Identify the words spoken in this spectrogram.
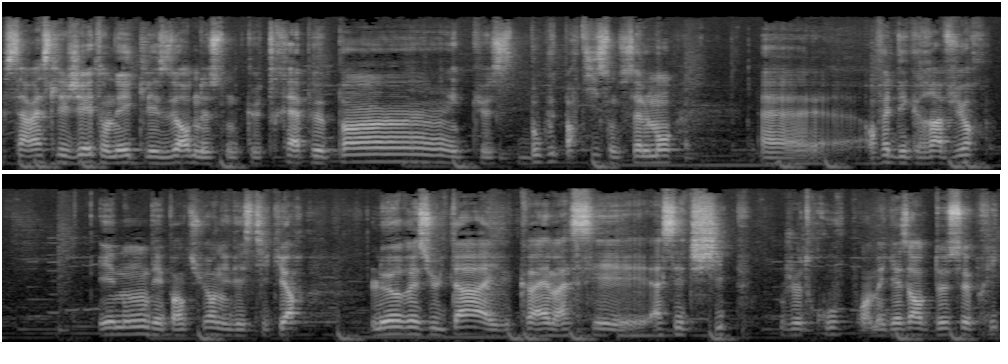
ça reste léger étant donné que les ordres ne sont que très peu peints et que beaucoup de parties sont seulement euh, des gravures et non des peintures ni des stickers. Le résultat est quand même assez, assez cheap, je trouve, pour un Megazord de ce prix.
